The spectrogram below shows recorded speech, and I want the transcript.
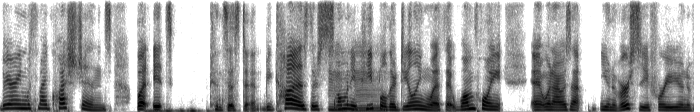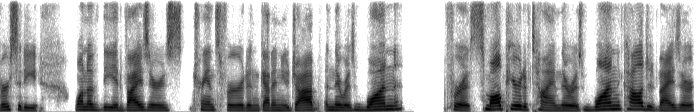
bearing with my questions, but it's consistent because there's so mm-hmm. many people mm-hmm. they're dealing with. At one point, and eh, when I was at university, for university, one of the advisors transferred and got a new job and there was one for a small period of time there was one college advisor.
